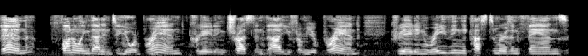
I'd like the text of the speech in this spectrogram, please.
Then funneling that into your brand, creating trust and value from your brand, creating raving customers and fans,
